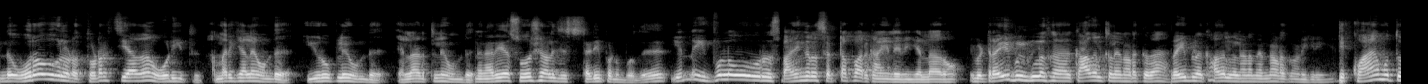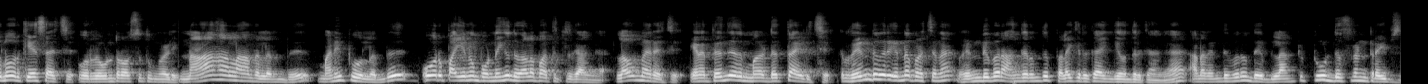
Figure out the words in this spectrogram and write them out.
இந்த உறவுகளோட தொடர்ச்சியாக தான் ஓடிட்டு இருக்கு. அமெரிக்காலே உண்டு யூரோப்லேயும் உண்டு எல்லா இடத்துலையும் உண்டு. இந்த நிறைய சோஷியாலஜிஸ்ட் ஸ்டடி பண்ணும்போது என்ன இவ்வளோ ஒரு பயங்கர செட்டப்பாக இருக்காங்களே இவங்க எல்லாரும்? இப்போ ட்ரைபிள்குள்ள காதல் கலை நடக்குதா? ட்ரைபிள் காதல் கலை நடந்து என்ன நடக்கும் நினைக்கிறீங்க? கோயம்புத்தூர்ல ஒரு கேஸ் ஆச்சு ஒரு ஒன்றரை வருஷத்துக்கு முன்னாடி. நாகாலாந்துல இருந்து மணிப்பூர்ல இருந்து ஒரு பையனும் பொண்ணையும் இந்த வேலை பார்த்துட்டு இருக்காங்க. லவ் மேரேஜ் எனக்கு தெரிஞ்சது டெத் ஆயிடுச்சு. ரெண்டு பேருக்கு என்ன பிரச்சனை? ரெண்டு பேரும் அங்கிருந்து பிழைக்கிறதுக்கா இங்கே வந்திருக்காங்க. ஆனா ரெண்டு பேரும் they belong to two different tribes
